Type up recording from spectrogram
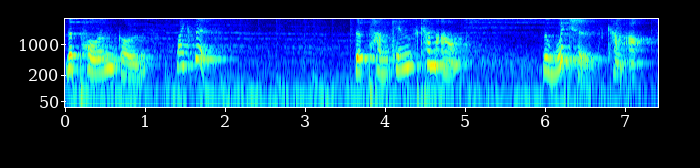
The poem goes like this. The pumpkins come out, the witches come out,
